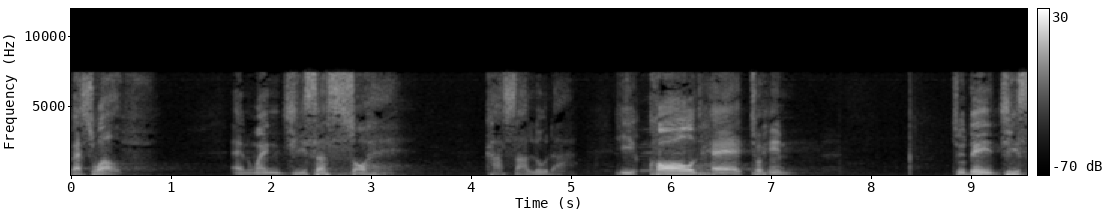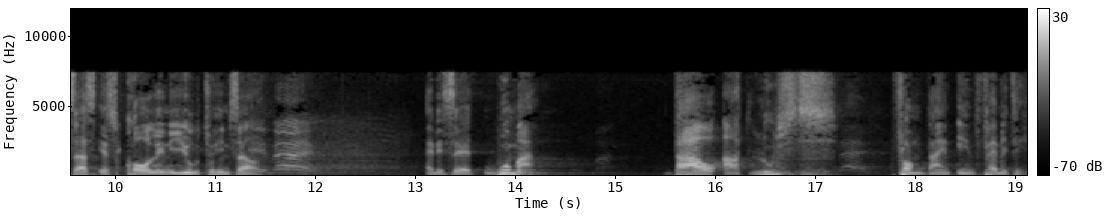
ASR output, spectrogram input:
Verse 12. And when Jesus saw her, Casaluda, he called her to him. Today, Jesus is calling you to himself. And he said, Woman, thou art loosed from thine infirmity.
